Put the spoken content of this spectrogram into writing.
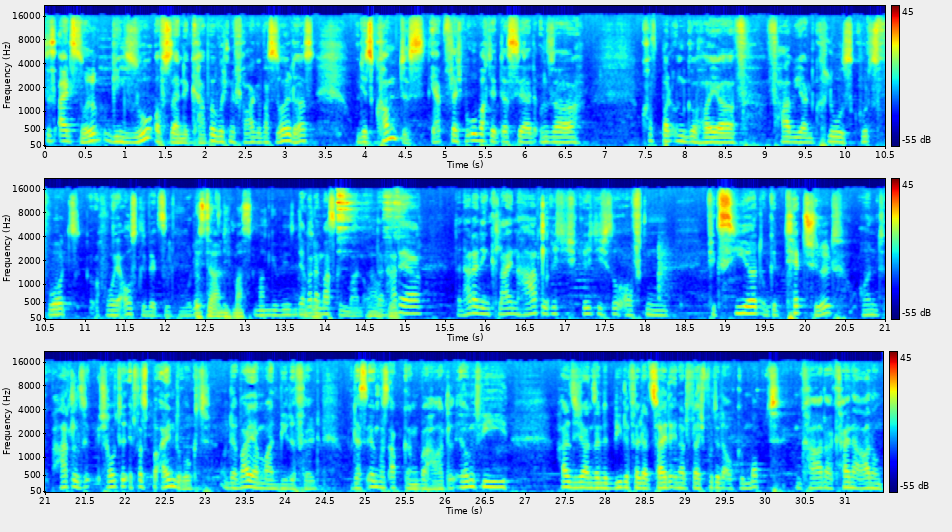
das 1-0 ging so auf seine Kappe, wo ich mir frage, was soll das? Und jetzt kommt es. Ihr habt vielleicht beobachtet, dass ja unser Kopfballungeheuer Fabian Klos kurz vor, vorher ausgewechselt wurde. Ist der eigentlich Maskenmann gewesen? Der war Also- der Maskenmann. Und Ah, dann okay. hat er, dann hat er den kleinen Hartl richtig, richtig so auf den fixiert und getätschelt. Und Hartl schaute etwas beeindruckt. Und er war ja mal in Bielefeld. Und da ist irgendwas abgegangen bei Hartl. Irgendwie hat sich an seine Bielefelder Zeit erinnert. Vielleicht wurde er da auch gemobbt im Kader, keine Ahnung.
